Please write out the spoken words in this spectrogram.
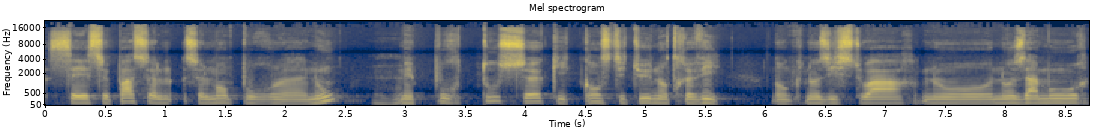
c'est pas seulement pour nous, mhm. mais pour tous ceux qui constituent notre vie. Donc nos histoires, nos, nos amours,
